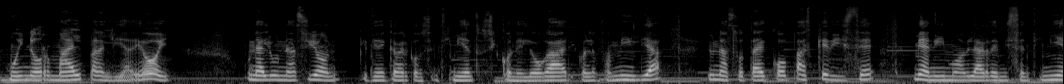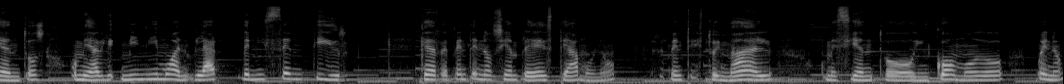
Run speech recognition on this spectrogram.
muy normal para el día de hoy. Una lunación que tiene que ver con sentimientos y con el hogar y con la familia, y una sota de copas que dice, me animo a hablar de mis sentimientos o me, animo a hablar de mi sentir, que de repente no siempre es te amo, ¿no? De repente estoy mal o me siento incómodo. Bueno,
